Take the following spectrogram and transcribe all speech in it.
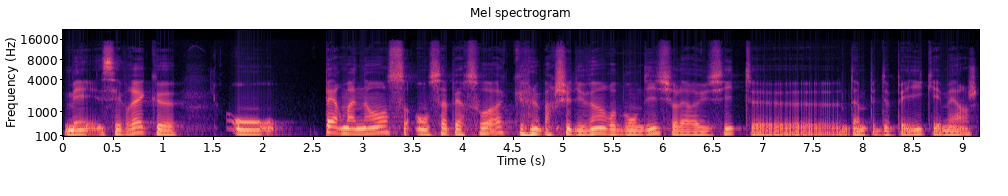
Mais c'est vrai que en permanence, on s'aperçoit que le marché du vin rebondit sur la réussite d'un de pays qui émergent.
